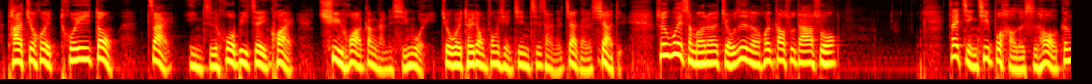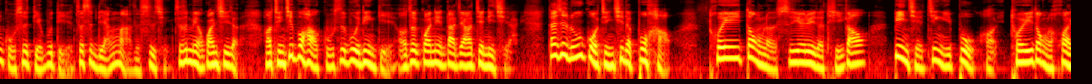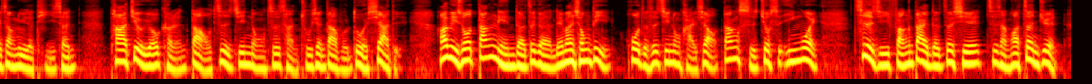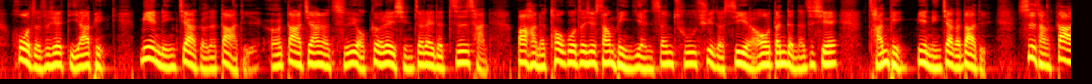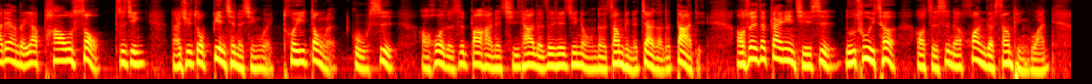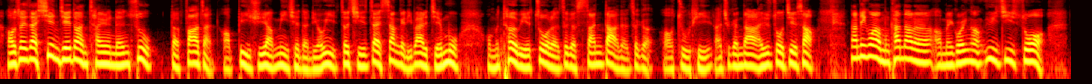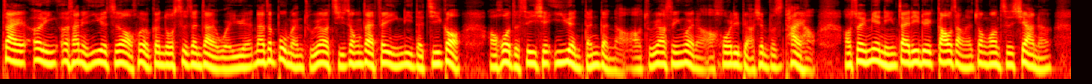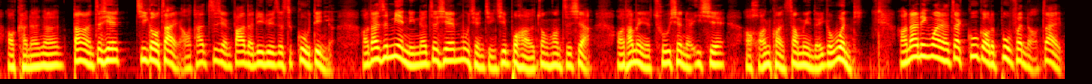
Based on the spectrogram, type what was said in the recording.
它就会推动在影子货币这一块去化杠杆的行为，就会推动风险性资产的价格的下跌。所以为什么呢？九日呢会告诉大家说。在景气不好的时候，跟股市跌不跌，这是两码的事情，这是没有关系的。好，景气不好，股市不一定跌，哦，这个观念大家要建立起来。但是如果景气的不好，推动了失业率的提高，并且进一步哦推动了坏账率的提升，它就有可能导致金融资产出现大幅度的下跌。好比说当年的这个雷曼兄弟，或者是金融海啸，当时就是因为。刺激房贷的这些资产化证券或者这些抵押品面临价格的大跌，而大家呢持有各类型这类的资产，包含了透过这些商品衍生出去的 CLO 等等的这些产品面临价格大跌，市场大量的要抛售资金来去做变现的行为，推动了股市。哦，或者是包含了其他的这些金融的商品的价格的大底，哦，所以这概念其实是如出一辙，哦，只是呢换个商品玩，哦，所以在现阶段裁员人数的发展，哦，必须要密切的留意。这其实在上个礼拜的节目，我们特别做了这个三大的这个哦主题来去跟大家来去做介绍。那另外我们看到呢，啊，美国银行预计说。在二零二三年一月之后，会有更多市政债的违约。那这部门主要集中在非盈利的机构哦，或者是一些医院等等的哦。主要是因为呢，获利表现不是太好哦，所以面临在利率高涨的状况之下呢，哦，可能呢，当然这些机构债哦，它之前发的利率这是固定的哦，但是面临的这些目前景气不好的状况之下哦，他们也出现了一些哦还款上面的一个问题。好，那另外呢，在 Google 的部分哦，在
